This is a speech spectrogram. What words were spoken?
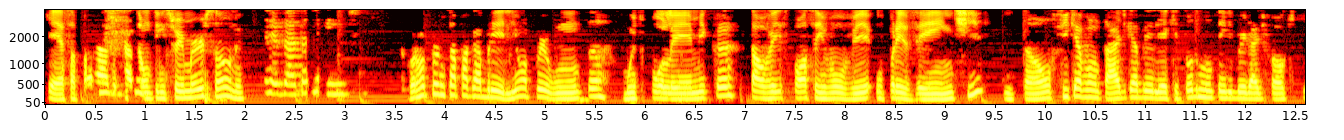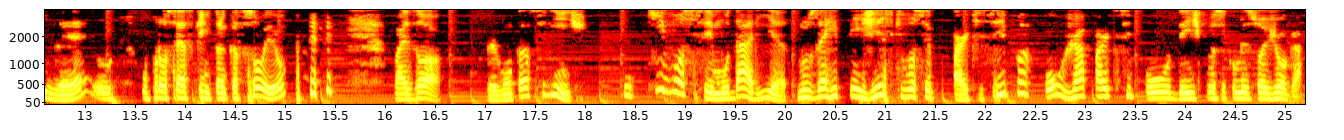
Que é essa parada, cada um tem sua imersão, né? Exatamente. Agora eu vou perguntar pra Gabrielinha uma pergunta muito polêmica, talvez possa envolver o presente. Então fique à vontade, Gabrielinha, que todo mundo tem liberdade de falar o que quiser. O, o processo quem tanca sou eu. Mas ó, pergunta é a seguinte: o que você mudaria nos RPGs que você participa ou já participou desde que você começou a jogar?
